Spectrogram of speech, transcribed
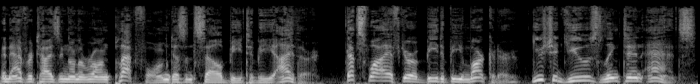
and advertising on the wrong platform doesn't sell B2B either. That's why, if you're a B2B marketer, you should use LinkedIn ads.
